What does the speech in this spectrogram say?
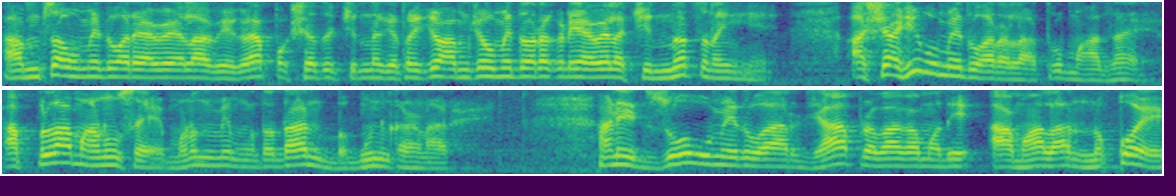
आमचा उमेदवार यावेळेला वेगळ्या पक्षाचं चिन्ह घेतो आहे किंवा आमच्या उमेदवाराकडे यावेळेला चिन्हच नाही आहे अशाही उमेदवाराला तो माझा आहे आपला माणूस आहे म्हणून मी मतदान बघून करणार आहे. आणि जो उमेदवार ज्या प्रभागामध्ये आम्हाला नको आहे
